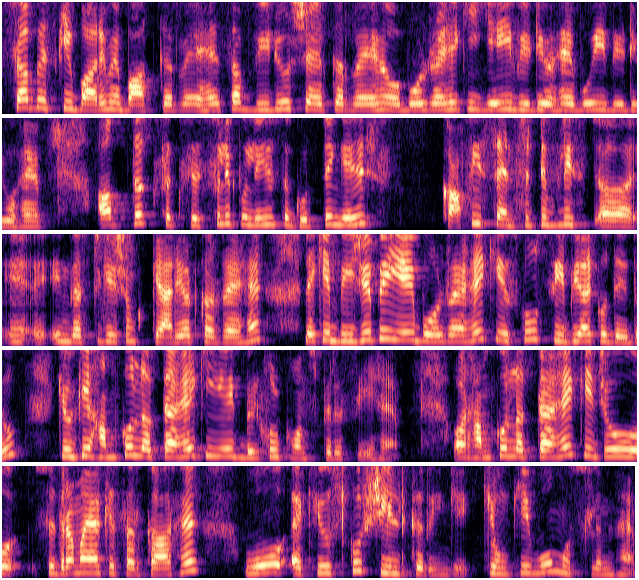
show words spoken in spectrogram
सब इसके बारे में बात कर रहे हैं, सब वीडियो शेयर कर रहे हैं और बोल रहे हैं कि यही वीडियो है, वही वीडियो है, अब तक successfully police the good thing is काफ़ी सेंसिटिवली इन्वेस्टिगेशन को कैरी आउट कर रहे हैं, लेकिन बीजेपी यही बोल रहे हैं कि इसको सीबीआई को दे दो, क्योंकि हमको लगता है कि ये बिल्कुल कॉन्स्पिरसी है और हमको लगता है कि जो सिद्धरामैया की सरकार है, वो एक्यूज को शील्ड करेंगे, क्योंकि वो मुस्लिम है।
